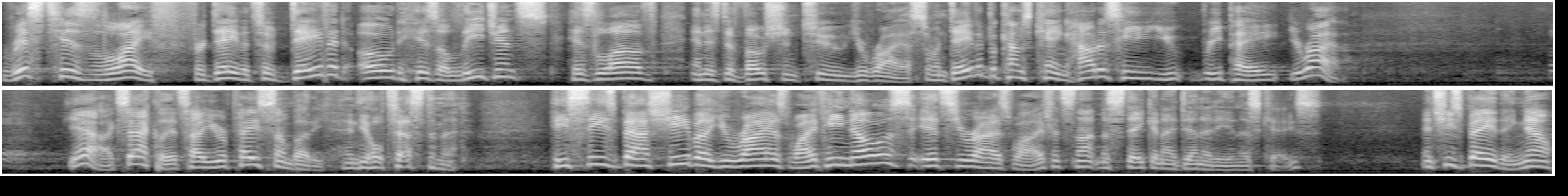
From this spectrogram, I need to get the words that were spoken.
risked his life for David. So David owed his allegiance, his love, and his devotion to Uriah. So when David becomes king, how does he repay Uriah? Yeah, exactly. It's how you repay somebody in the Old Testament. He sees Bathsheba, Uriah's wife. He knows it's Uriah's wife. It's not mistaken identity in this case. and she's bathing. Now,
